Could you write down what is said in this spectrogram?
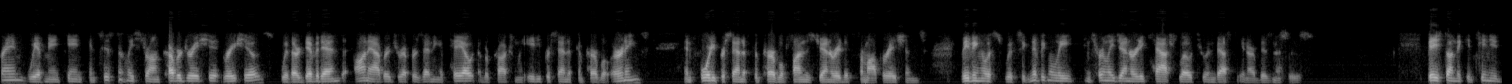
frame, we have maintained consistently strong coverage ratio, ratios, with our dividend on average representing a payout of approximately 80% of comparable earnings and 40% of comparable funds generated from operations, leaving us with significantly internally generated cash flow to invest in our businesses. Based on the continued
